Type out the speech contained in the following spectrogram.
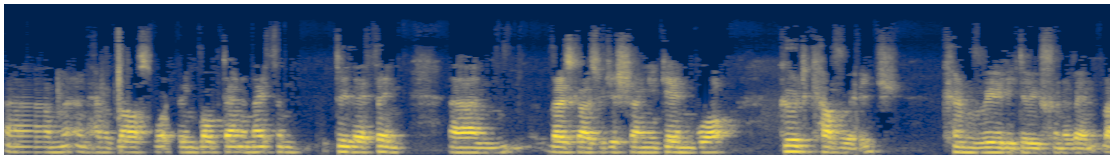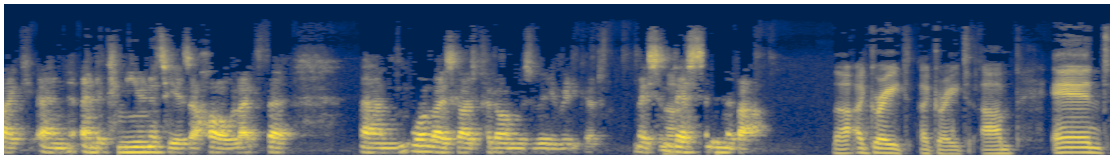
and have a blast watching Rob, Dan, and Nathan do their thing. Those guys were just showing again what good coverage can really do for an event, like and and a community as a whole. Like the um, what those guys put on was really really good. They Nice. they're setting the bar. Uh, agreed, agreed. Um, and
